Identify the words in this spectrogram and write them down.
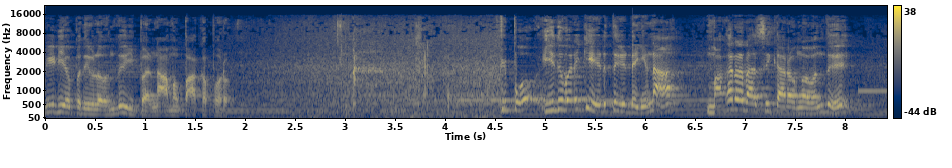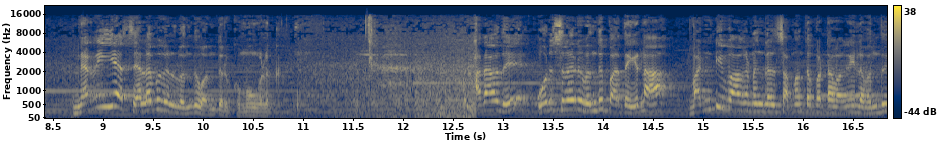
வீடியோ பதிவில் வந்து இப்போ நாம பார்க்க போகிறோம் இப்போ இது வரைக்கும் எடுத்துக்கிட்டிங்கன்னா மகர ராசிக்காரவங்க வந்து நிறைய செலவுகள் வந்து வந்திருக்கும் உங்களுக்கு. அதாவது ஒரு சிலர் வந்து பார்த்தீங்கன்னா வண்டி வாகனங்கள் சம்மந்தப்பட்ட வகையில் வந்து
